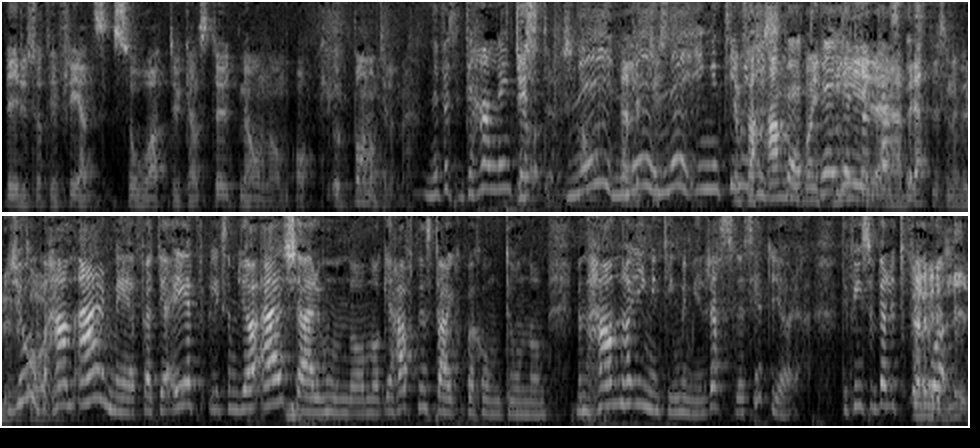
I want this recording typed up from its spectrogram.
blir du så tillfreds så att du kan stå ut med honom och uppa honom till och med. Nej, fast det handlar inte Dystert. Nej, Ja, nej, dystert. nej. Ingenting Ja, för är dystert. han var inte det är med helt i den här fantastiskt. berättelsen Jo, överhuvudtaget. han är med för att jag är, liksom, jag är kär i honom och jag har haft en stark passion till honom. Men han har ingenting med min rastlöshet att göra. Det finns ju väldigt få... Eller med ditt liv.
